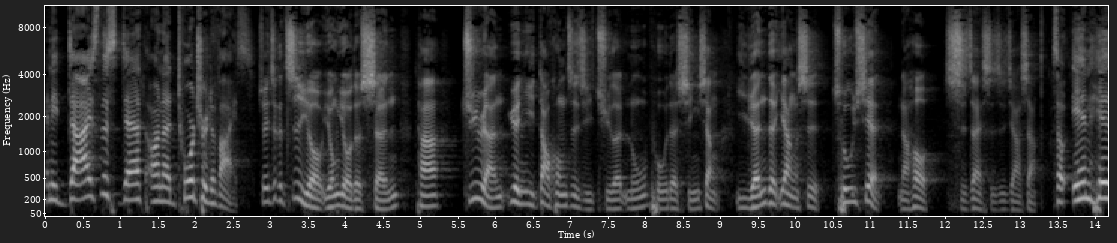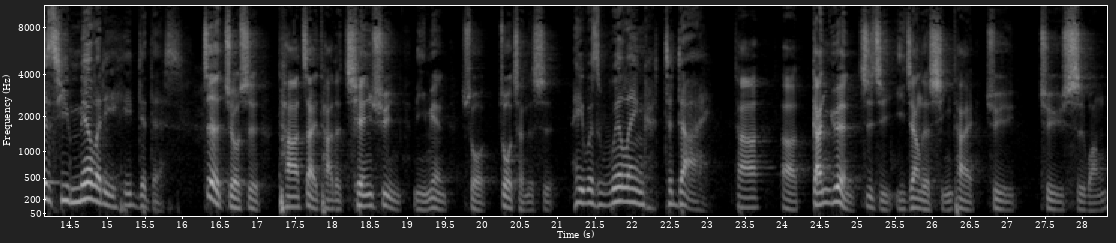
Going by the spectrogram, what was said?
and he dies this death on a torture device. 所以，这个自有拥有的神，他 居然愿意倒空自己，取了奴仆的形象，以人的样式出现，然后死在十字架上。 So in his humility, he did this. 这就是他在他的谦逊里面所做成的事。 He was willing to die. 他呃甘愿自己以这样的形态去去死亡。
